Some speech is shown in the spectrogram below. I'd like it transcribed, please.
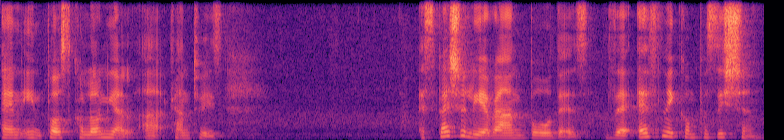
and in post colonial uh, countries, especially around borders, the ethnic composition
